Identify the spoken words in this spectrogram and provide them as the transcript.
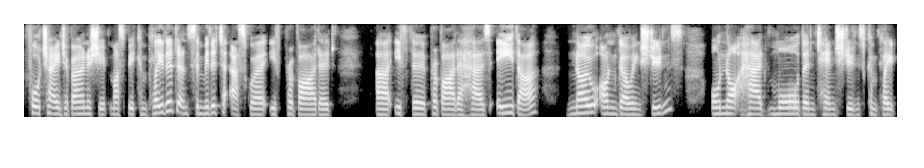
for change of ownership must be completed and submitted to ASQA if provided uh, if the provider has either no ongoing students or not had more than 10 students complete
